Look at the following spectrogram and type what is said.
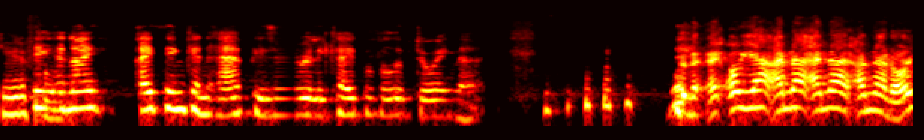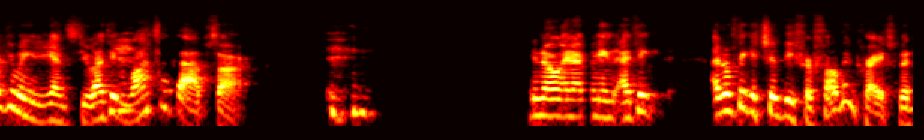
Beautiful. See, and I, I think an app is really capable of doing that. The- oh yeah i'm not i'm not i'm not arguing against you i think lots of apps are you know and i mean i think i don't think it should be for feldenkrais but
